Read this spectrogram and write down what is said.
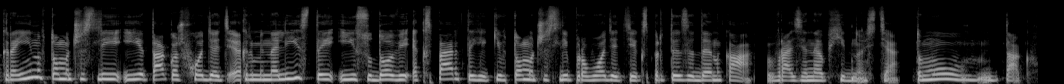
країн, в тому числі, і також входять криміналісти і судові експерти, які в тому числі проводять експертизи ДНК в разі необхідності. Тому так.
